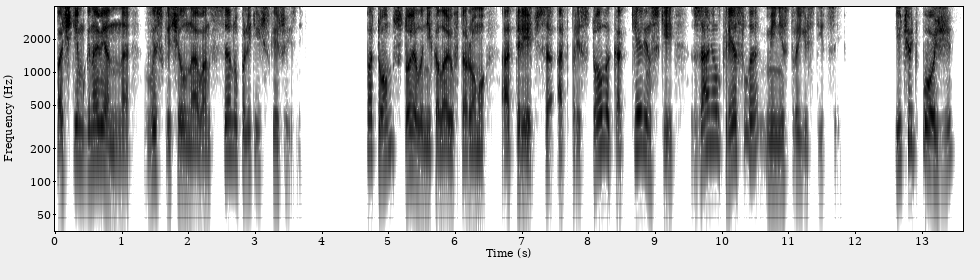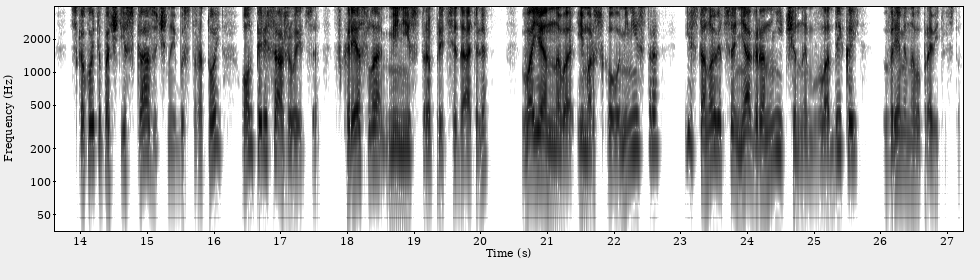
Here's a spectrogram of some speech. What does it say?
почти мгновенно выскочил на авансцену политической жизни. Потом, стоило Николаю II отречься от престола, как Керенский занял кресло министра юстиции. И чуть позже, с какой-то почти сказочной быстротой, он пересаживается в кресло министра-председателя, военного и морского министра и становится неограниченным владыкой Временного правительства.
